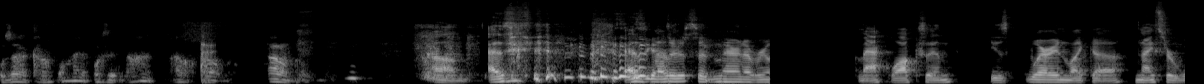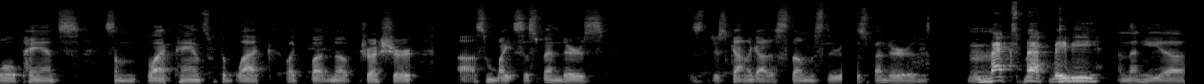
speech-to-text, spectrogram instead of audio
Was that a compliment? Was it not? I don't, I don't know. I don't know. um, as as you guys are sitting there and everyone, Mac walks in. He's wearing like a nicer wool pants, some black pants with a black like button-up dress shirt, uh, some white suspenders. He's just kind of got his thumbs through the suspender. And he's Mac's back, baby. And then he uh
